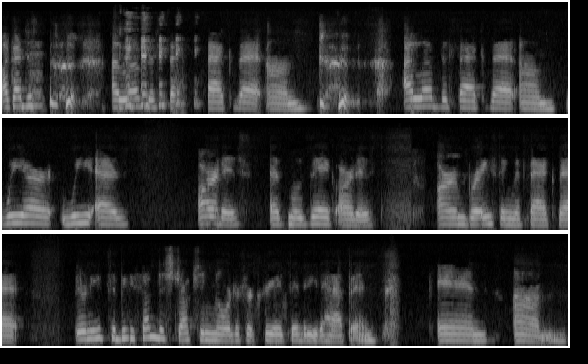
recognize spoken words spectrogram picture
Like I just, mm-hmm. I love the fact that um, I love the fact that um, we are we as artists, as mosaic artists, are embracing the fact that there needs to be some destruction in order for creativity to happen. And um,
